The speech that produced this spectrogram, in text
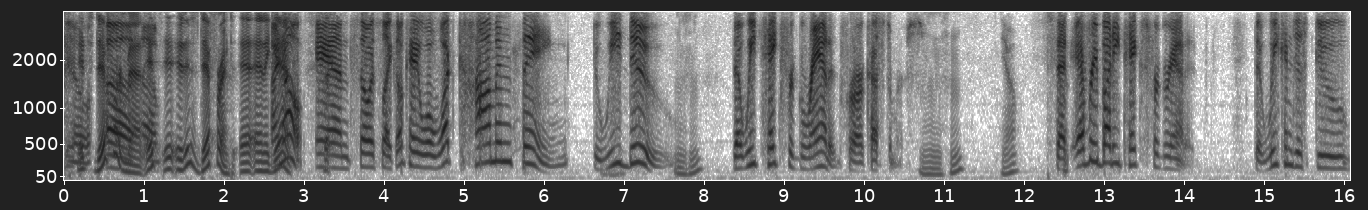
You know, It's different, uh, man. um, it, it, is different. And, I again, know. And so it's like, okay, well, what common thing do we do Mm-hmm. that we take for granted for our customers? Mm-hmm. yeah. That everybody takes for granted that we can just do,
